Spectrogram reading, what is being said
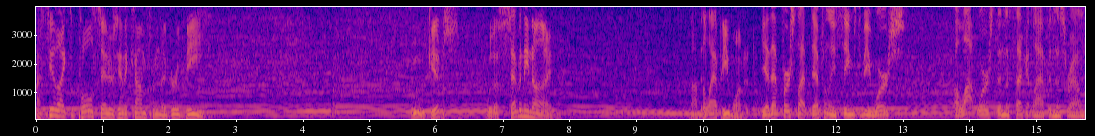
I feel like the pole setter is going to come from the Group B. Ooh, Gibbs with a 79. Not the lap he wanted. Yeah, that first lap definitely seems to be worse. A lot worse than the second lap in this round.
